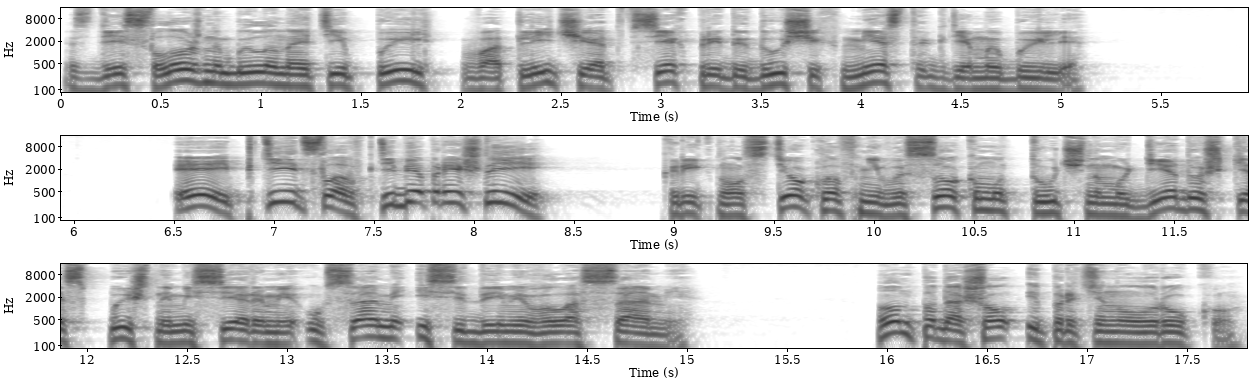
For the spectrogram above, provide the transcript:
здесь сложно было найти пыль, в отличие от всех предыдущих мест, где мы были. «Эй, Птицлов, к тебе пришли!» Крикнул Стеклов невысокому тучному дедушке с пышными серыми усами и седыми волосами. Он подошел и протянул руку.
